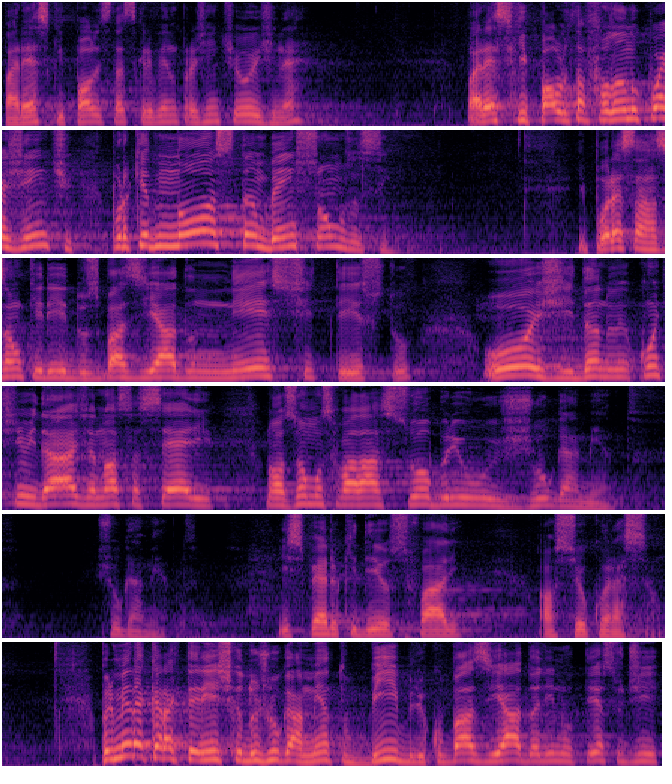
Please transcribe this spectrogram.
Parece que Paulo está escrevendo para a gente hoje, né? Parece que Paulo está falando com a gente, porque nós também somos assim. E por essa razão, queridos, baseado neste texto, Hoje, dando continuidade à nossa série, nós vamos falar sobre o julgamento. Julgamento. Espero que Deus fale ao seu coração. Primeira característica do julgamento bíblico, baseado ali no texto de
